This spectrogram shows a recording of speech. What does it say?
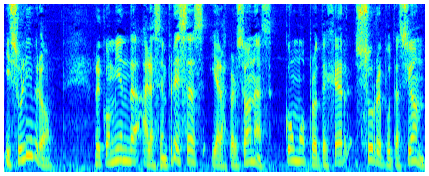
y su libro recomienda a las empresas y a las personas cómo proteger su reputación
